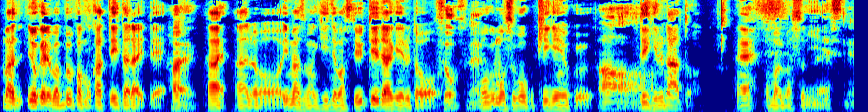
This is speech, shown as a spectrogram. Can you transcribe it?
まあ、よければ物販も買っていただいて、はい。はい。あの、今ズマン聞いてますって言っていただけると、そうですね僕もすごく機嫌よくあーできるなと、え、思いますんで。いいですね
